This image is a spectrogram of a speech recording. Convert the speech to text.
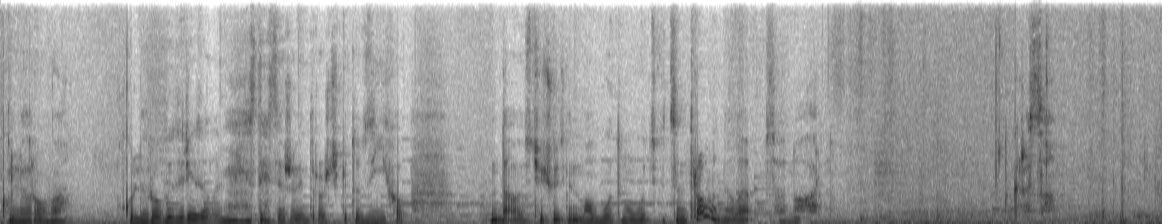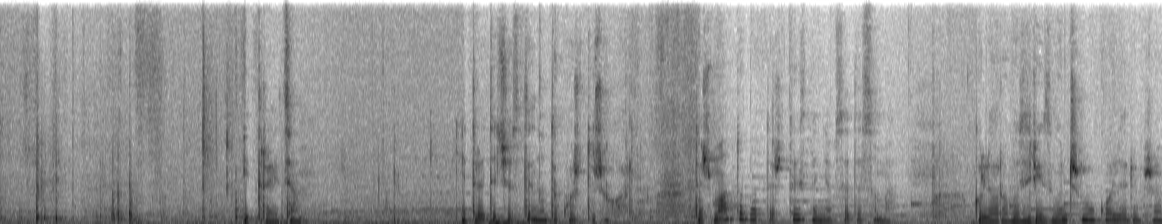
Кольорова. Кольоровий зріз, але мені здається, що він трошечки тут з'їхав. Да, ось чуть-чуть він мав бути, мабуть, відцентрований, але все одно гарно. Краса. І третя. І третя частина також дуже гарна. Теж матова, теж тиснення, все те саме. Кольоровий зріз в іншому кольорі вже.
